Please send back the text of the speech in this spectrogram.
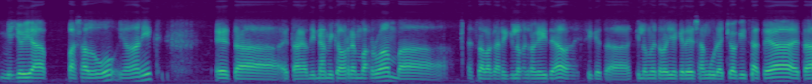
milioia pasa dugu, jadanik, eta, eta dinamika horren barruan, ba, ez da bakarrik kilometro egitea, ba, ezik eta kilometro horiek ere esanguratxoak izatea, eta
